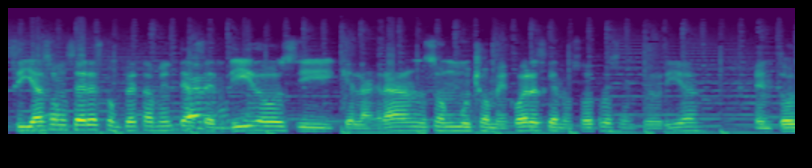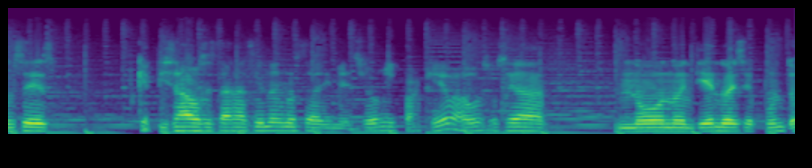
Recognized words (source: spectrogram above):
si ya son seres completamente ascendidos y que la gran son mucho mejores que nosotros en teoría, entonces, ¿qué pisados están haciendo en nuestra dimensión y para qué, vamos? O sea, no, no entiendo ese punto.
